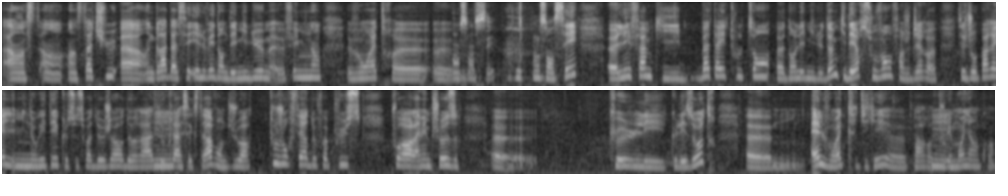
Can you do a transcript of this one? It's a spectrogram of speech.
un, statut, à un grade assez élevé dans des milieux euh, féminins vont être encensés, encensés les femmes qui bataillent tout le temps dans les milieux d'hommes, qui d'ailleurs souvent, enfin je veux dire, c'est toujours pareil, les minorités, que ce soit de genre, de race, de mm. classe, etc., vont toujours, toujours faire deux fois plus pour avoir la même chose que les, que les autres, elles vont être critiquées par tous mm. les moyens. quoi.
